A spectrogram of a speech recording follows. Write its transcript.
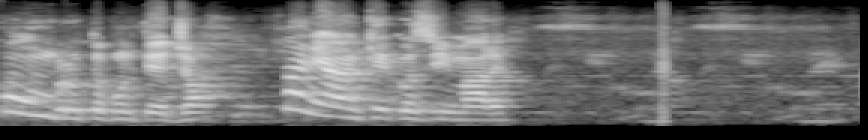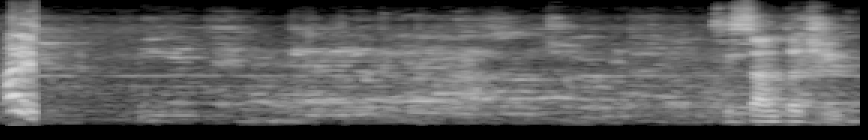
Un brutto punteggio, ma neanche così male. Ale- 65.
